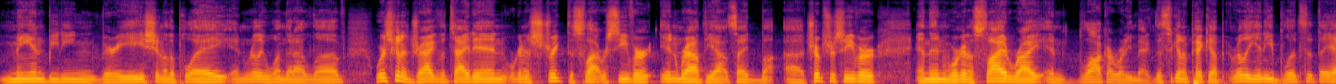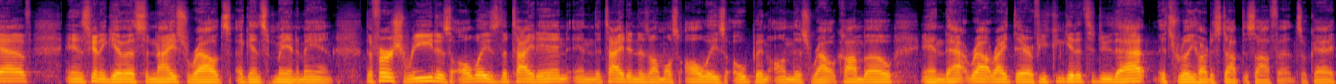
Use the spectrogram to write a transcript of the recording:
man beating variation of the play and really one that I love. We're just going to drag the tight end. We're going to streak the slot receiver in route the outside uh, trips receiver, and then we're going to slide right and block our running back. This is going to pick up really any blitz that they have, and it's going to give us some nice routes against man to man. The first read is always the tight end, and the tight end is almost always open on this route combo. And that route right there, if you can get it to do that, it's really hard to stop this offense. Okay,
